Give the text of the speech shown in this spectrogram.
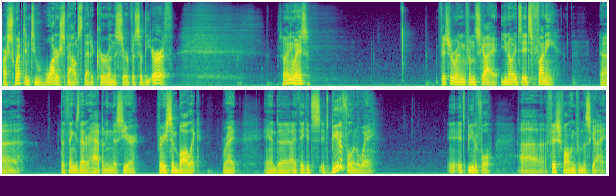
are swept into waterspouts that occur on the surface of the earth. So, anyways, fish are running from the sky. You know, it's it's funny. Uh, the things that are happening this year, very symbolic, right? And uh, I think it's it's beautiful in a way. It's beautiful. Uh, fish falling from the sky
